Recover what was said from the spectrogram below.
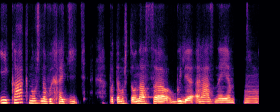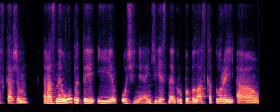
и как нужно выходить. Потому что у нас э, были разные, скажем, разные опыты, и очень интересная группа была, с которой, а,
